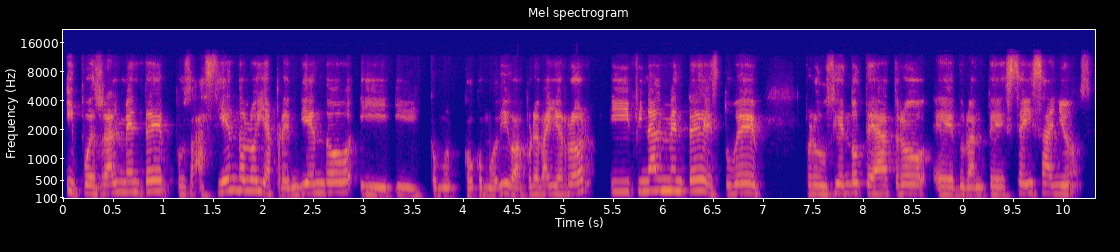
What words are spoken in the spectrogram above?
y pues realmente pues haciéndolo y aprendiendo y, como, como digo, a prueba y error. Y finalmente estuve produciendo teatro eh, durante seis años.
